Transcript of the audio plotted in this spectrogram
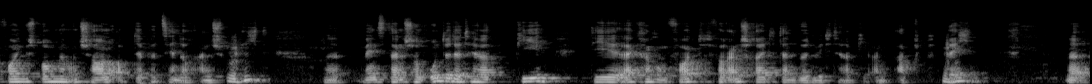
vorhin gesprochen haben, und schauen, ob der Patient auch anspricht. Mhm. Ne, Wenn es dann schon unter der Therapie die Erkrankung fort, voranschreitet, dann würden wir die Therapie an, abbrechen. Mhm. Na, ne,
